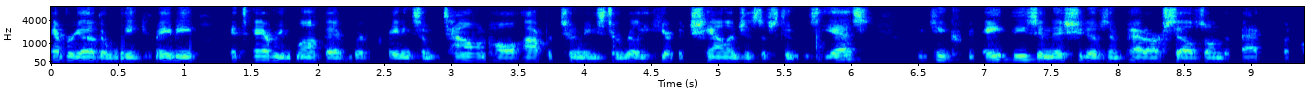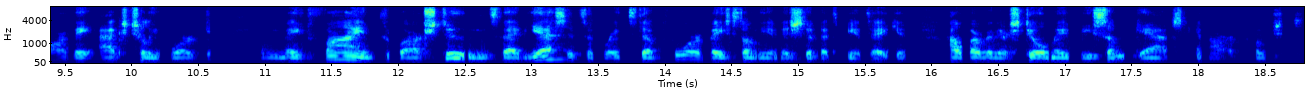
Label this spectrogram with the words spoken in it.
every other week, maybe it's every month that we're creating some town hall opportunities to really hear the challenges of students. Yes, we can create these initiatives and pat ourselves on the back, but are they actually working? And we may find through our students that yes, it's a great step forward based on the initiative that's being taken. However, there still may be some gaps in our approaches.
